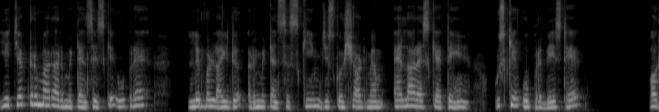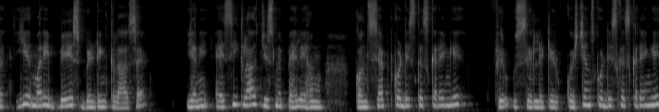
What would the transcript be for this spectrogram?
ये चैप्टर हमारा रेमिटेंसेस के ऊपर है लिबरलाइज्ड रेमिटेंस स्कीम जिसको शॉर्ट में हम एलआरएस कहते हैं, उसके ऊपर बेस्ड है। और ये हमारी बेस बिल्डिंग क्लास है यानी ऐसी क्लास जिसमें पहले हम कॉन्सेप्ट को डिस्कस करेंगे फिर उससे रिलेटेड क्वेश्चंस को डिस्कस करेंगे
